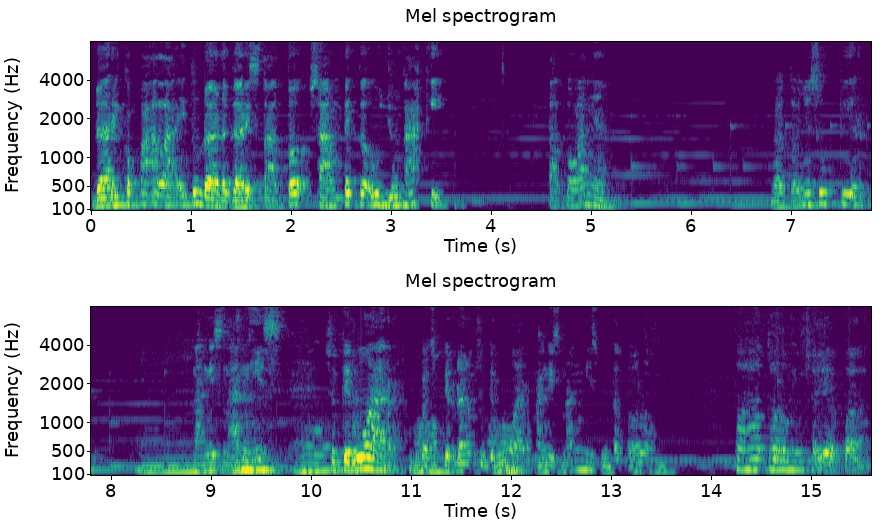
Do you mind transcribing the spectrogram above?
dari kepala itu udah ada garis tato sampai ke ujung kaki. Tatoannya. Gak taunya supir. Hmm. nangis nangis Oh. supir luar. Bukan Oh. supir dalam supir Oh. luar. Nangis nangis minta tolong. Pak tolongin saya pak.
